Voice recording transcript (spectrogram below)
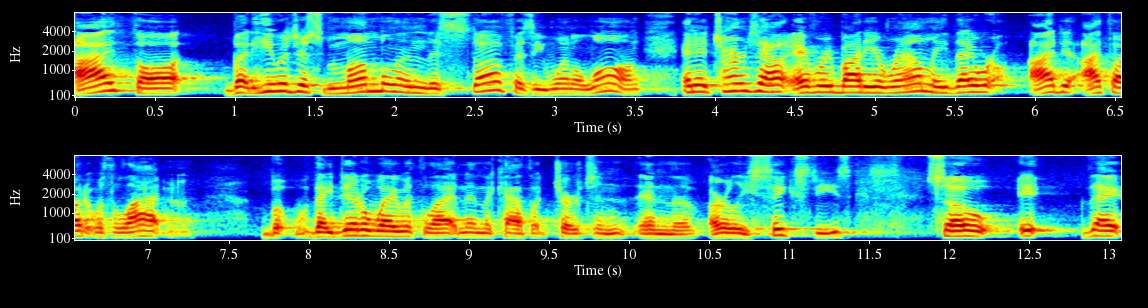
I thought, but he was just mumbling this stuff as he went along. And it turns out everybody around me, they were, I, did, I thought it was Latin. But they did away with Latin in the Catholic Church in, in the early 60s. So it, they,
